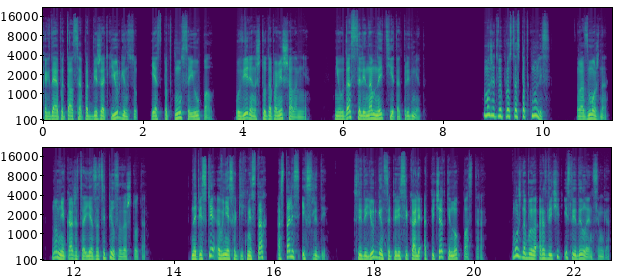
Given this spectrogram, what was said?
Когда я пытался подбежать к Юргенсу, я споткнулся и упал. Уверен, что-то помешало мне. Не удастся ли нам найти этот предмет? Может, вы просто споткнулись? Возможно, но мне кажется, я зацепился за что-то. На песке в нескольких местах остались их следы. Следы Юргенса пересекали отпечатки ног пастора. Можно было различить и следы Лэнсинга.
